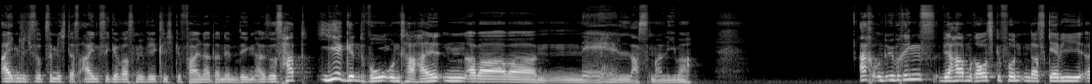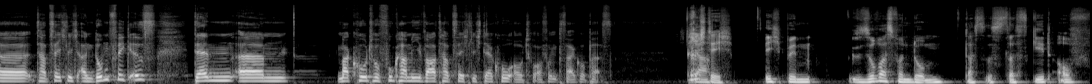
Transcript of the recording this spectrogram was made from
eigentlich so ziemlich das einzige, was mir wirklich gefallen hat an dem Ding. Also es hat irgendwo unterhalten, aber aber nee, lass mal lieber. Ach, und übrigens, wir haben rausgefunden, dass Gabby äh, tatsächlich ein Dummfick ist, denn ähm, Makoto Fukami war tatsächlich der Co-Autor von Psychopath. Richtig. Ich bin sowas von dumm, das ist, das geht auf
